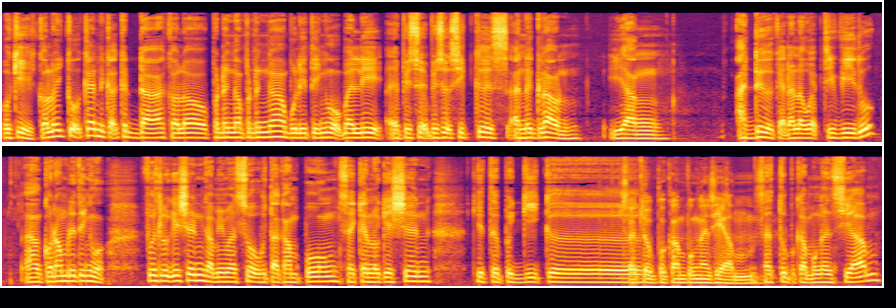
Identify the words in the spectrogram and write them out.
Okey, kalau ikutkan dekat Kedah, kalau pendengar-pendengar boleh tengok balik episod-episod Seekers Underground yang ada kat dalam web TV tu uh, Korang boleh tengok First location kami masuk hutan kampung Second location kita pergi ke Satu perkampungan Siam. satu perkampungan Siam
